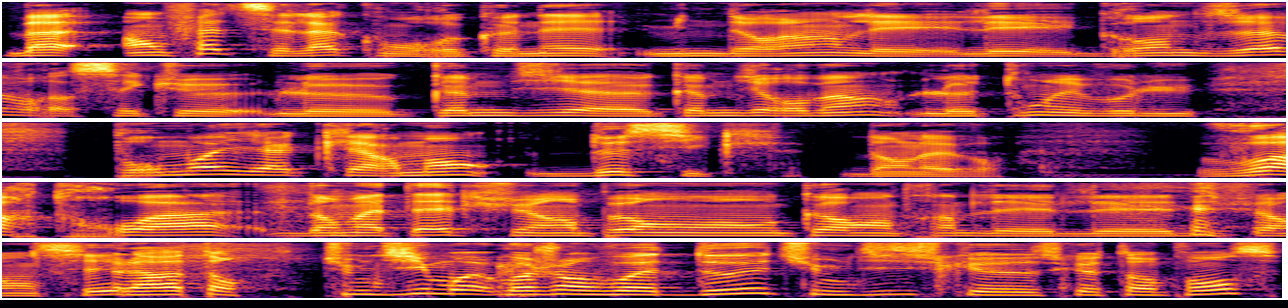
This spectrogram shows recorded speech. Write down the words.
Bah, en fait, c'est là qu'on reconnaît, mine de rien, les, les grandes œuvres. C'est que, le, comme, dit, euh, comme dit Robin, le ton évolue. Pour moi, il y a clairement deux cycles dans l'œuvre. Voire trois. Dans ma tête, je suis un peu en- encore en train de les, de les différencier. Alors attends, tu me dis, moi, moi j'en vois deux et tu me dis ce que, ce que t'en penses.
